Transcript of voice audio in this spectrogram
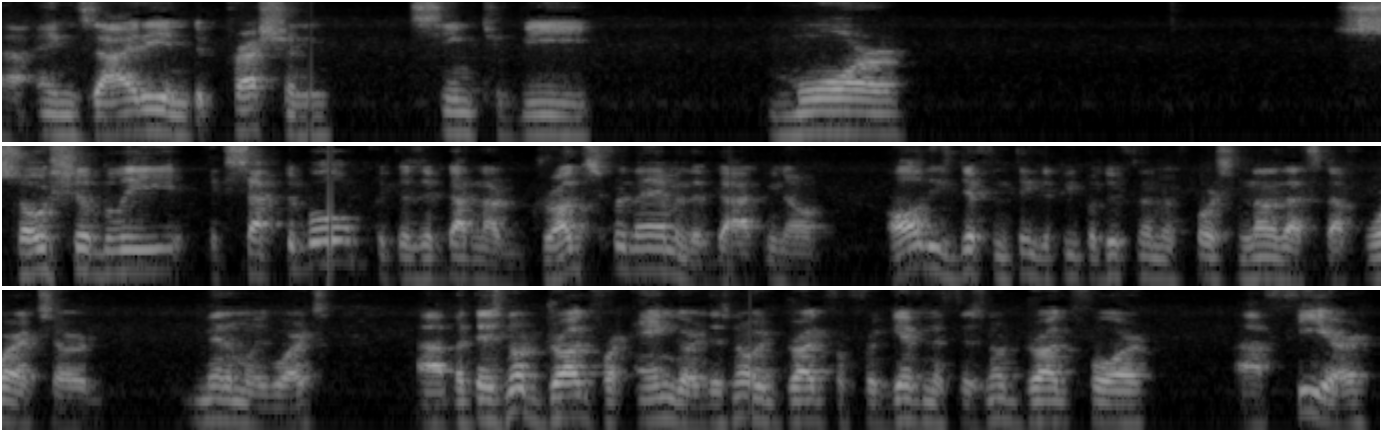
Uh, anxiety and depression seem to be more sociably acceptable because they've gotten enough drugs for them and they've got you know all these different things that people do for them. Of course none of that stuff works or minimally works. Uh, but there's no drug for anger. There's no drug for forgiveness. There's no drug for uh, fear.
